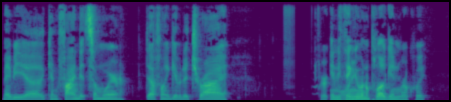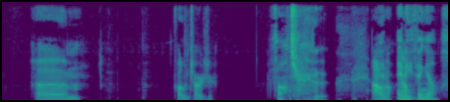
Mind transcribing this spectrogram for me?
maybe uh, can find it somewhere, definitely give it a try. Rick Anything you want to plug in real quick? Um, phone charger. Phone charger. I don't know. No, Anything else?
